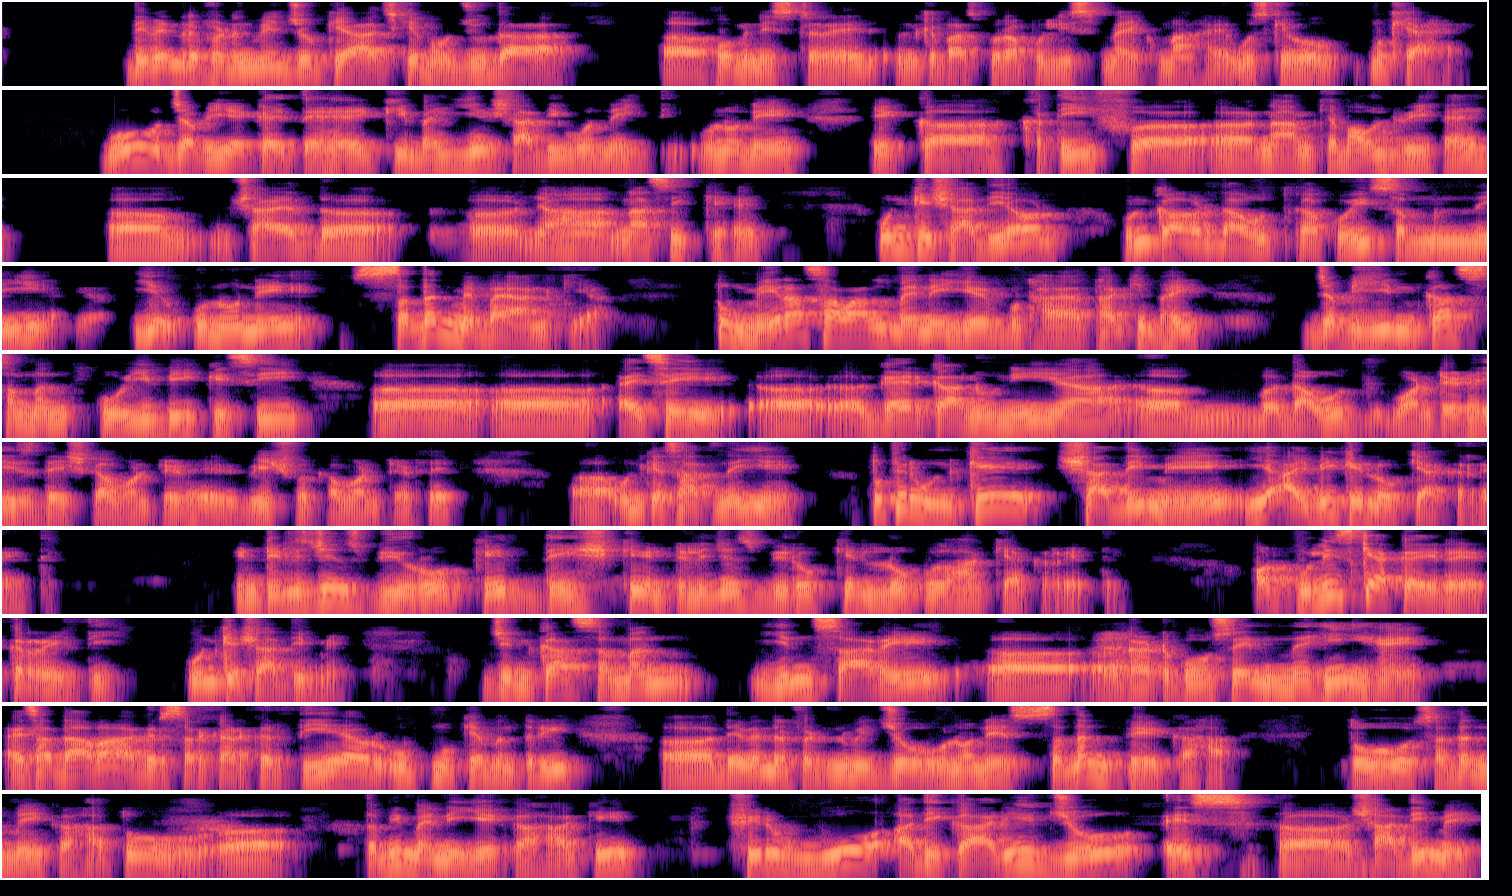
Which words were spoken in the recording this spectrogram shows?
देवेंद्र फडणवीस जो कि आज के मौजूदा होम मिनिस्टर है, उनके पास पूरा पुलिस महकमा है, उसके वो मुखिया है। वो जब ये कहते हैं कि भाई ये शादी वो नहीं थी, उन्होंने एक खतीफ नाम के मौलवी है शायद यहाँ नासिक के हैं, उनकी शादी और उनका और दाऊद का कोई संबंध नहीं ये उन्होंने सदन में बयान किया। तो मेरा सवाल मैंने ये उठाया था कि भाई जब इनका संबंध कोई भी किसी ऐसे गैर कानूनी या दाऊद वांटेड है, इस देश का वांटेड है, विश्व का वांटेड है उनके साथ नहीं है। तो फिर उनके शादी में ये आईबी के लोग क्या कर रहे थे? इंटेलिजेंस ब्यूरो के, देश के इंटेलिजेंस ब्यूरो के लोग वहाँ क्या कर रहे थे? और पुलिस क्या कर रहे, कर रही थी उनके शादी में? जिनका संबंध इन सारे घटकों से नहीं है। ऐसा दावा अगर सरकार करती है और उप मुख्यमंत्री देवेंद्र फडणवीस जो उन्होंने सदन पे कहा तो सदन में कहा तो तभी मैंने ये कहा कि फिर वो अधिकारी जो इस शादी में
